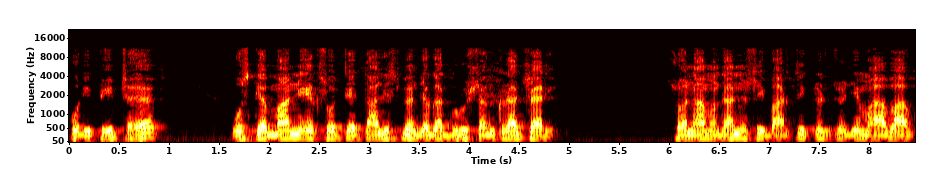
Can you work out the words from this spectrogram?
पूरी पीठ है, उसके मान्य एक सौ तैतालीसवें जगत गुरु शंकराचार्य धन्य श्री भारती कृष्ण जी महाभाग,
